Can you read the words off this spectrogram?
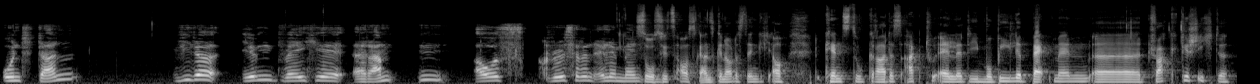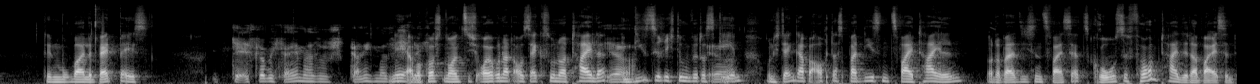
Und dann wieder irgendwelche Rampen aus größeren Elementen. So sieht's aus, ganz genau, das denke ich auch. Kennst du gerade das aktuelle, die mobile Batman-Truck-Geschichte? Den mobile Batbase? Der ist glaube ich gar nicht mal so gar nicht mal so Nee, aber schlecht. kostet 90 Euro und hat auch 600 Teile. Ja. In diese Richtung wird es Ja. gehen. Und ich denke aber auch, dass bei diesen zwei Teilen oder bei diesen zwei Sets große Formteile dabei sind.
